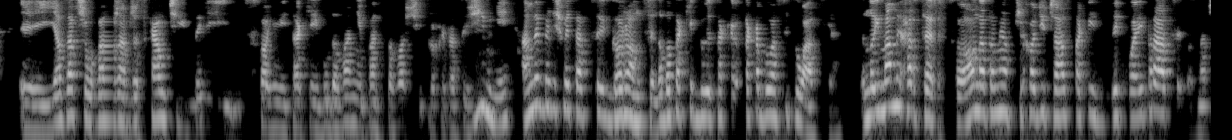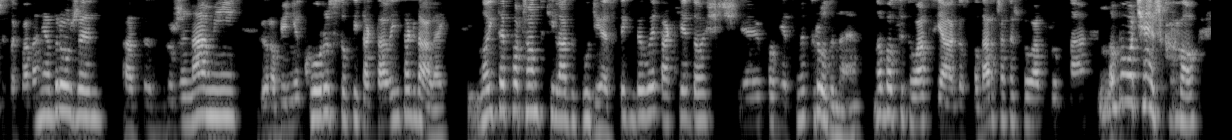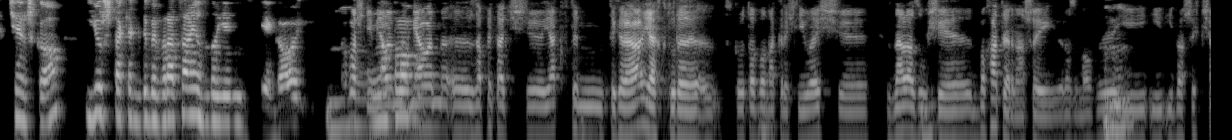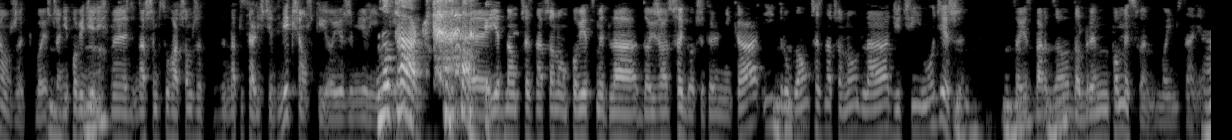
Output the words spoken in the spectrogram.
Ja zawsze uważam, że skauci byli w swojej takiej budowanie państwowości trochę tacy zimni, a my byliśmy tacy gorący, no bo takie były, taka, taka była sytuacja. No i mamy harcerstwo, natomiast przychodzi czas takiej zwykłej pracy, to znaczy zakładania drużyn, pracy z drużynami, robienie kursów i tak dalej, i tak dalej. No i te początki lat dwudziestych były takie dość, e, powiedzmy, trudne, no bo sytuacja gospodarcza też była trudna, no było ciężko, ciężko. Już tak jak gdyby wracając do Jelińskiego, no właśnie, miałem, no to... miałem e, zapytać, e, jak w, tym, w tych realiach, które skrótowo nakreśliłeś, e, znalazł mhm. się bohater naszej rozmowy mm. i, i, i, waszych książek, bo jeszcze nie mhm. powiedzieliśmy mm. naszym słuchaczom, że napisaliście dwie książki o Jerzym Jelińskim. No tak, Jedną przeznaczoną powiedzmy dla dojrzalszego czytelnika i mm. drugą przeznaczoną dla dzieci i młodzieży co jest mhm. bardzo mhm. dobrym pomysłem, moim zdaniem.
